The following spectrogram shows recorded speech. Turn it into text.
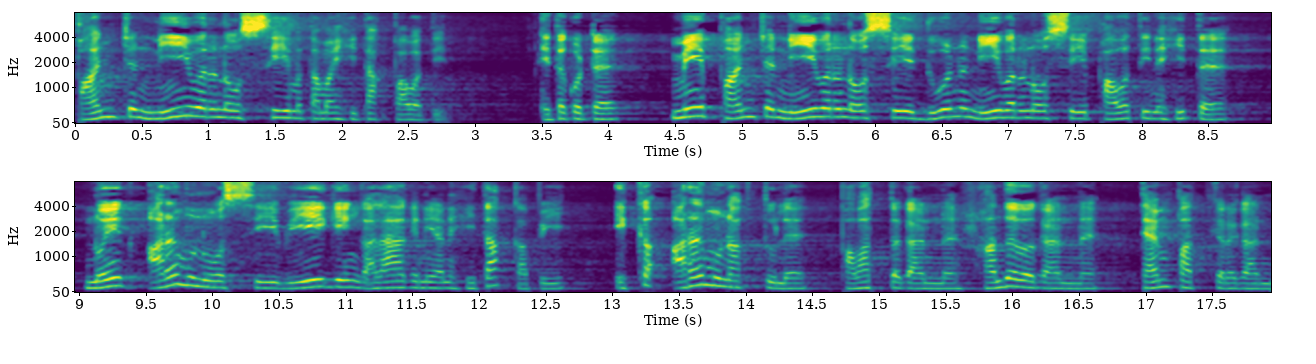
පංච නීවරණ ඔස්සේම තමයි හිතක් පවතින්. එතකොට මේ පංච නීවරණ ඔස්සේ දුවන නීවරණ ඔස්සේ පවතින හිත නොයෙක් අරමුණු ඔස්සේ වේගෙන් ගලාගෙන යන හිතක් අපි එක අරමුණක් තුළ පවත්ව ගන්න හඳවගන්න තැම්පත් කරගන්න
